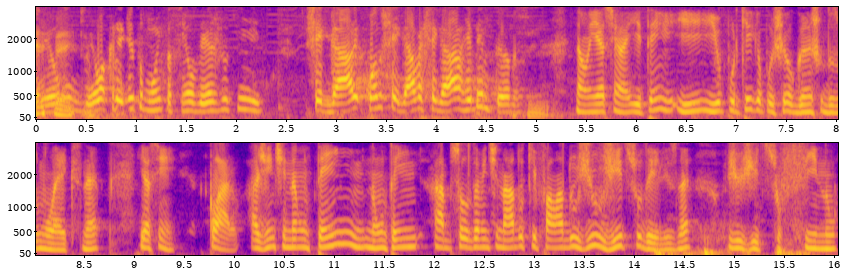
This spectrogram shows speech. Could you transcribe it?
Eu, Perfeito. eu acredito muito, assim, eu vejo que chegar, quando chegar, vai chegar arrebentando. Sim. Não, e assim, e tem. E, e o porquê que eu puxei o gancho dos moleques, né? E assim, claro, a gente não tem, não tem absolutamente nada o que falar do jiu-jitsu deles, né? Jiu-jitsu fino,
